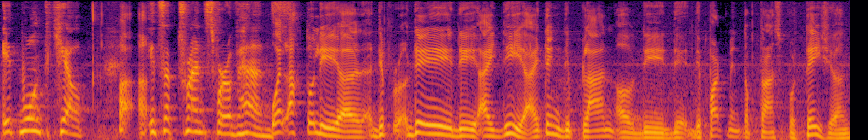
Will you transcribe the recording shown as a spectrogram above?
it won't help? Uh, uh, it's a transfer of hands. Well, actually, uh, the, the, the idea, I think the plan of the, the Department of Transportation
